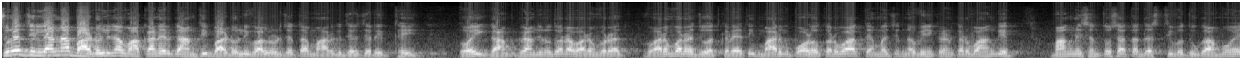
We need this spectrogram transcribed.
સુરત જિલ્લાના બારડોલીના વાંકાનેર ગામથી બારડોલી વાલોડ જતા માર્ગ જર્જરિત થઈ હોય. ગામ ગ્રામજનો દ્વારા વારંવાર વારંવાર રજૂઆત કરાઈ હતી. માર્ગ પહોળો કરવા તેમજ નવીનીકરણ કરવા અંગે માંગને સંતોષાતા દસથી વધુ ગામોએ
